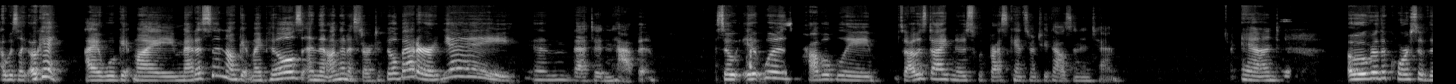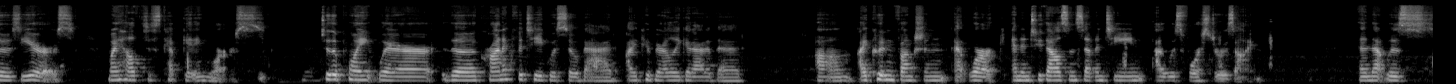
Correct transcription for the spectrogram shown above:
I was like, okay, I will get my medicine, I'll get my pills, and then I'm going to start to feel better. Yay! And that didn't happen. So it was probably, so I was diagnosed with breast cancer in 2010. And over the course of those years, my health just kept getting worse to the point where the chronic fatigue was so bad, I could barely get out of bed. Um, I couldn't function at work. And in 2017, I was forced to resign. And that was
